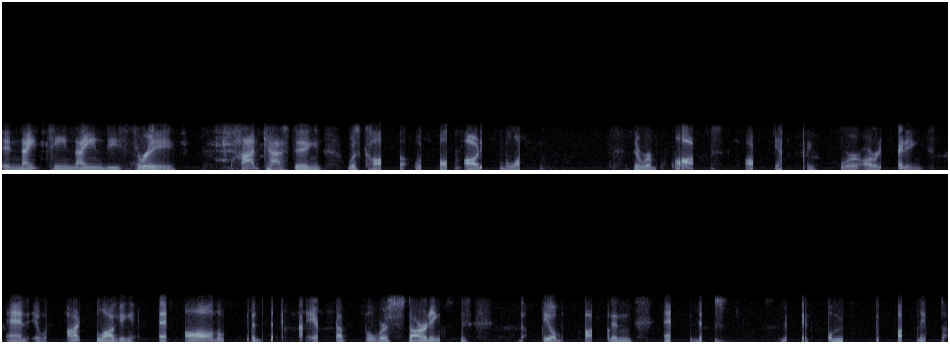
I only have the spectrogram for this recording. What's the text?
in 1993, podcasting was called, was called audio blogging. There were blogs were already writing, and it was audio blogging. And all the way to the era, people were starting these the audio blogs, and and there's I think it's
